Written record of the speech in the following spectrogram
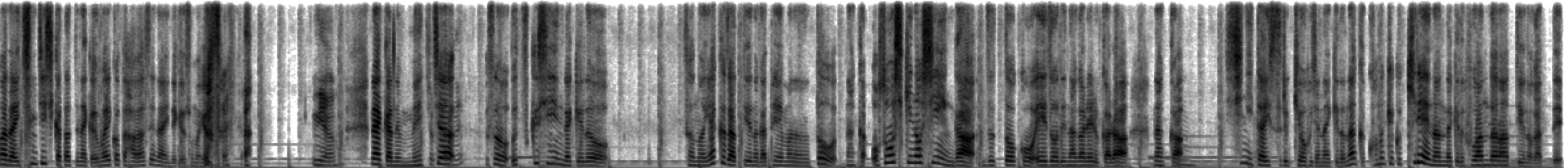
まだ1日しか経ってないからうまいこと話せないんだけどその予算が。いや、なんかねめっちゃ、ね、そう美しいんだけどそのヤクザっていうのがテーマなのとなんかお葬式のシーンがずっとこう映像で流れるからなんか死に対する恐怖じゃないけどなんかこの曲綺麗なんだけど不安だなっていうのがあって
